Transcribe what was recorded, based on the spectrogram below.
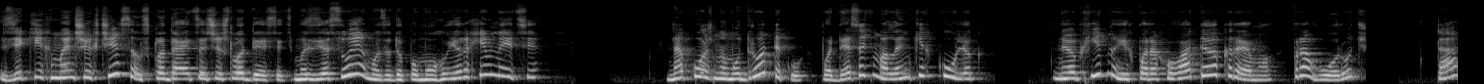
З яких менших чисел складається число 10, ми з'ясуємо за допомогою рахівниці. На кожному дротику по 10 маленьких кульок. Необхідно їх порахувати окремо праворуч та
